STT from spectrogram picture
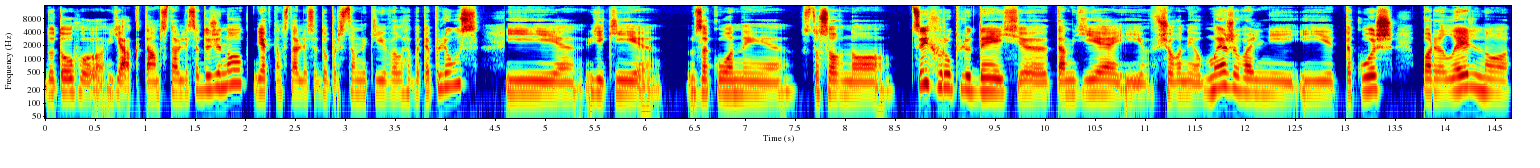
до того, як там ставляться до жінок, як там ставляться до представників ЛГБТ, і які закони стосовно цих груп людей е, там є, і що вони обмежувальні, і також паралельно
